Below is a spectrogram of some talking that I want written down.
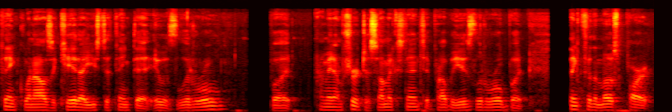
think when I was a kid, I used to think that it was literal, but I mean, I'm sure to some extent it probably is literal, but I think for the most part,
